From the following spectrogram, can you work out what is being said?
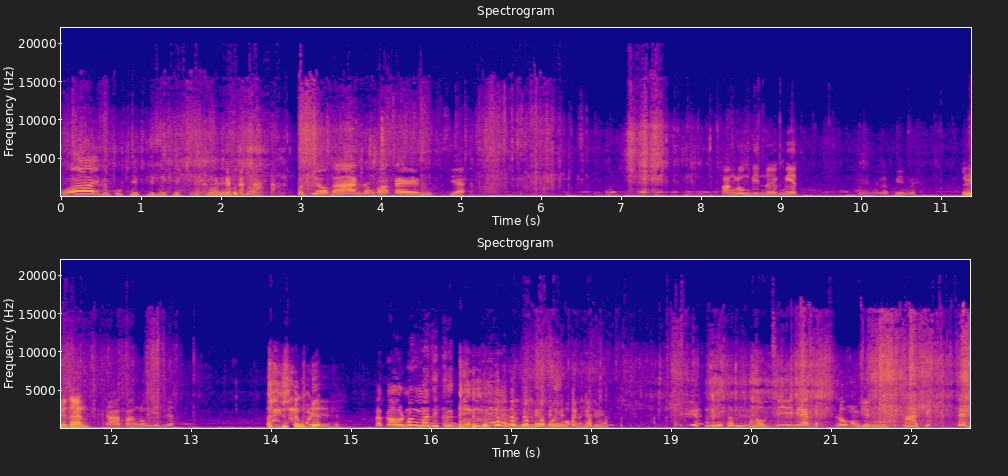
โอ้ยมันกูคิดผิดไม่คิดถูกเนาะเนี่ยเนาะมาเกี่ยวกันก็ขอไก่เสียฝังลงดินเลยเม็ดแล้วบินไหมนี่มีท่านจ๋าฝังลงดินเลย โอ้ยตะเกามึงมาสิขึ้นดวงแท้เลยนี่เนี่ยโอ้ยบอกกันนี่เลยเลยซ้ำเลยเอาสี่เมตรลงดินห้าสิบเส้น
